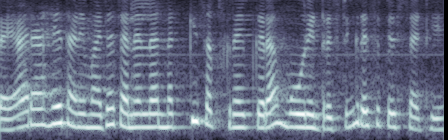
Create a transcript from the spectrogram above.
तयार आहेत आणि माझ्या चॅनलला नक्की सबस्क्राईब करा. मोर इंटरेस्टिंग रेसिपीजसाठी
